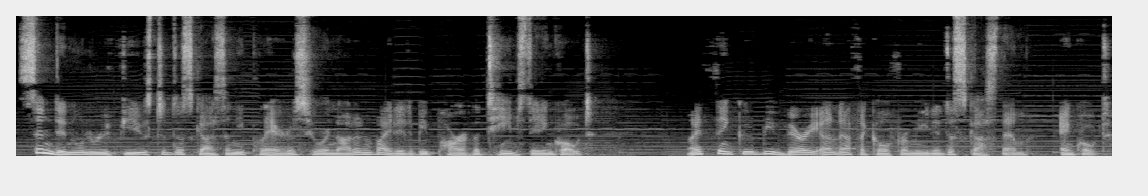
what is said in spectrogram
Sinden would refuse to discuss any players who were not invited to be part of the team, stating, quote, I think it would be very unethical for me to discuss them. End quote.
